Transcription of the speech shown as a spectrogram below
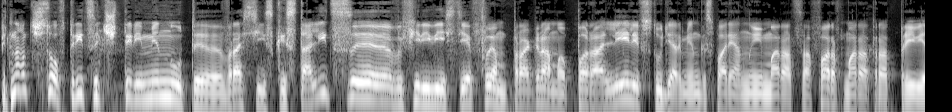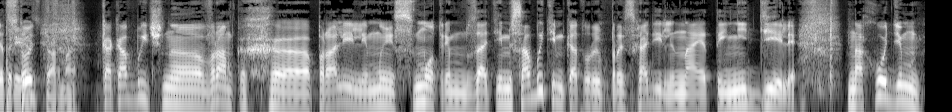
15 часов 34 минуты в российской столице. В эфире Вести ФМ программа «Параллели». В студии Армен Гаспарян и Марат Сафаров. Марат, рад приветствовать. Приветствую, Как обычно, в рамках э, «Параллели» мы смотрим за теми событиями, которые происходили на этой неделе. Находим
